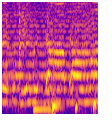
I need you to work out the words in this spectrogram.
चिमटा मामा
